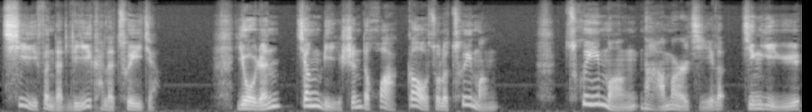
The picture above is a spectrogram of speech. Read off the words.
气愤的离开了崔家。有人将李申的话告诉了崔猛。崔猛纳闷极了，惊异于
